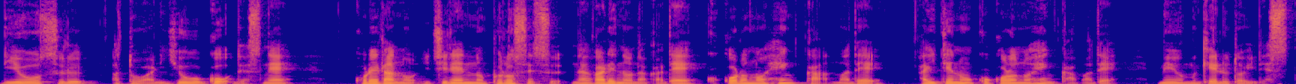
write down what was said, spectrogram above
利用する、あとは利用後ですね。これらの一連のプロセス、流れの中で心の変化まで、相手の心の変化まで目を向けるといいです。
